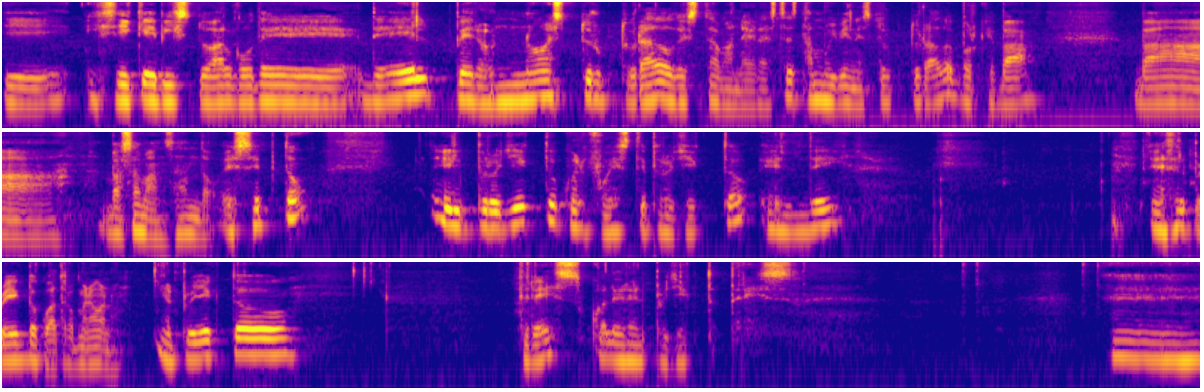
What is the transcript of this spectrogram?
y, sí que he visto algo de, de, él, pero no estructurado de esta manera. Este está muy bien estructurado porque va, va, vas avanzando, excepto el proyecto, ¿cuál fue este proyecto? El de... Es el proyecto 4, bueno, bueno, el proyecto 3, ¿cuál era el proyecto 3? Eh,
